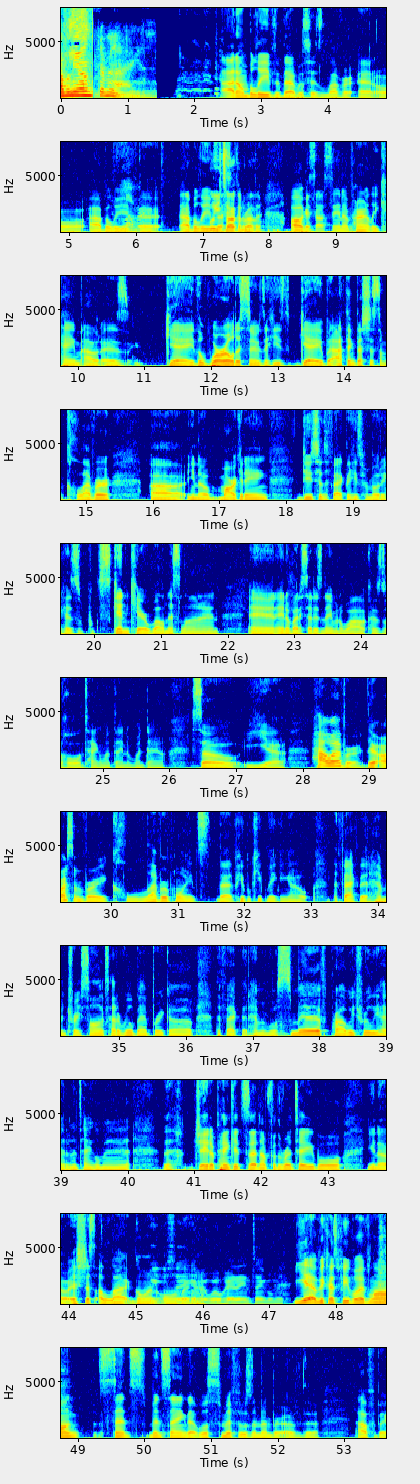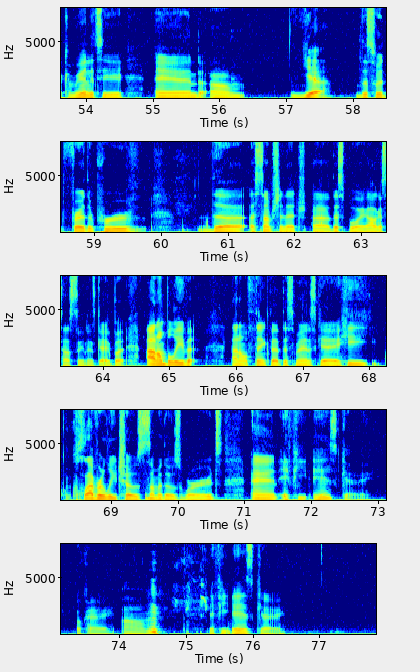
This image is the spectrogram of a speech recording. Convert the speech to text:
Properly Uncivilized. I don't believe that that was his lover at all. I believe Lover? that I believe Who you that's talking his about? brother. August Alsina apparently came out as gay. The world assumes that he's gay, but I think that's just some clever, uh, you know, marketing due to the fact that he's promoting his skincare wellness line, and ain't nobody said his name in a while because the whole entanglement thing that went down. So yeah. However, there are some very clever points that people keep making out. The fact that him and Trey Songz had a real bad breakup, the fact that him and Will Smith probably truly had an entanglement, the Jada Pinkett setting up for the red table. You know, it's just a lot going Wait, on right him now. and Will had an entanglement. Yeah, because people have long since been saying that Will Smith was a member of the alphabet community, and um, yeah, this would further prove the assumption that uh, this boy August Alsina is gay. But I don't believe it. I don't think that this man is gay. He cleverly chose some of those words, and if he is gay, okay, um, if he is gay.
